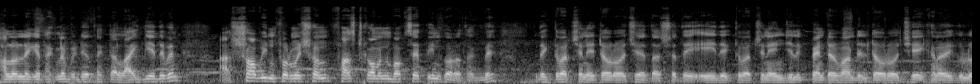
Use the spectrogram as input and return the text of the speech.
ভালো লেগে থাকলে ভিডিওতে একটা লাইক দিয়ে দেবেন। আর সব ইনফরমেশন ফার্স্ট কমেন্ট বক্সে পিন করা থাকবে। দেখতে পাচ্ছেন এটাও রয়েছে, তার সাথে এই দেখতে পাচ্ছেন এঞ্জেলিক প্যান্টের বান্ডেলটাও রয়েছে, এখানে এগুলো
